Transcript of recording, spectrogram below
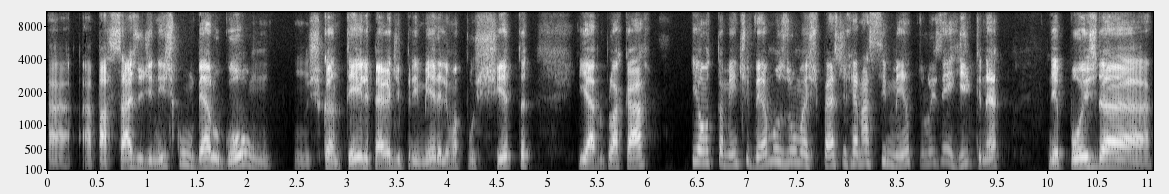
a, a passagem do Diniz com um belo gol, um, um escanteio, ele pega de primeira ali uma puxeta e abre o placar. E ontem também tivemos uma espécie de renascimento do Luiz Henrique, né? Depois da,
